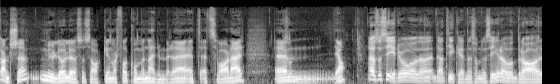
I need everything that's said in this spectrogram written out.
kanskje mulig å løse saken, i hvert fall komme nærmere et, et svar der. Um, ja. Nei, så sier jo, Det er tidkrevende, som du sier, og drar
